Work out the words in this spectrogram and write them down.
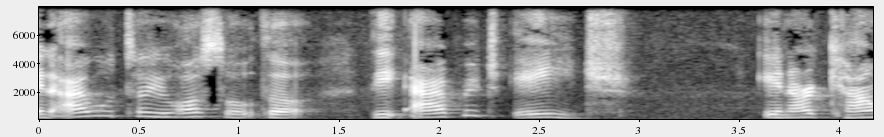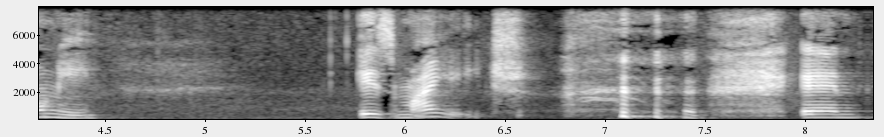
and I will tell you also the the average age in our county is my age. and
